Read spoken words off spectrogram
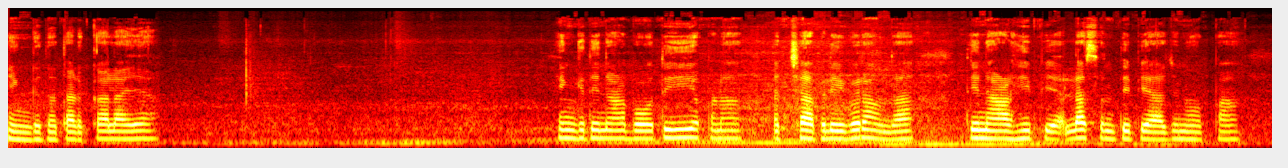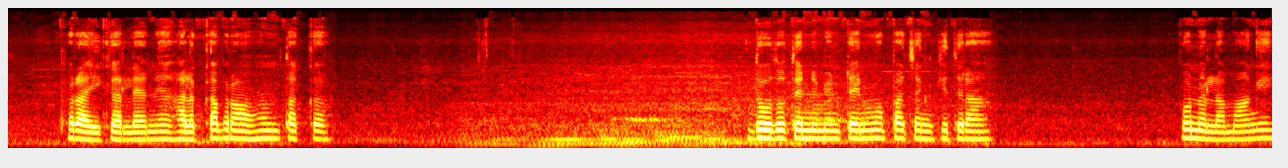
ਹਿੰਗ ਦਾ ਤੜਕਾ ਲਾਇਆ। ਹਿੰਗ ਦੇ ਨਾਲ ਬਹੁਤ ਹੀ ਆਪਣਾ ਅੱਛਾ ਫਲੇਵਰ ਆਉਂਦਾ ਤੇ ਨਾਲ ਹੀ ਪਿਆ, ਲਸਣ ਤੇ ਪਿਆਜ਼ ਨੂੰ ਆਪਾਂ ਫਰਾਈ ਕਰ ਲੈਣੇ ਆ ਹਲਕਾ ਬਰਾਊਨ ਹੋਣ ਤੱਕ। ਦੋ ਦੋ ਤਿੰਨ ਮਿੰਟ ਇਹਨੂੰ ਆਪਾਂ ਚੰਗੀ ਤਰ੍ਹਾਂ ਭੁੰਨ ਲਵਾਂਗੇ।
